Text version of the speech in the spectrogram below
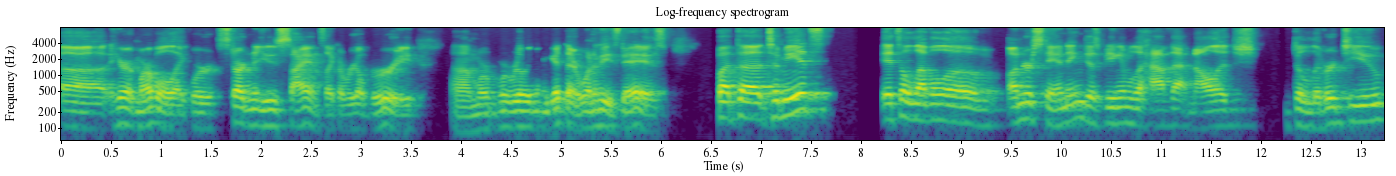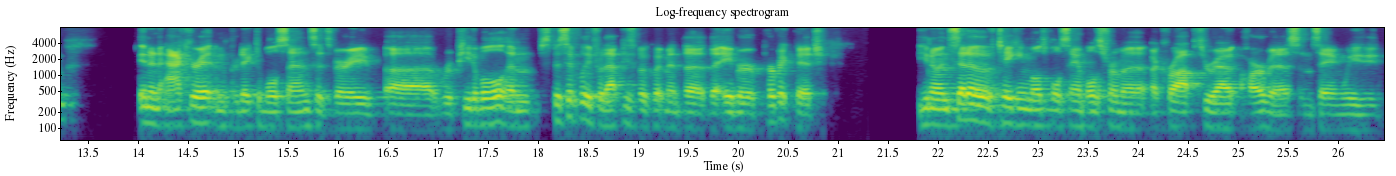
uh, here at Marble, like we're starting to use science like a real brewery. Um, we're, we're really going to get there one of these days. But uh, to me, it's it's a level of understanding, just being able to have that knowledge delivered to you in an accurate and predictable sense. It's very uh, repeatable, and specifically for that piece of equipment, the the Aber Perfect Pitch. You know, instead of taking multiple samples from a, a crop throughout harvest and saying we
